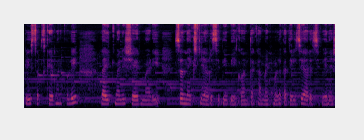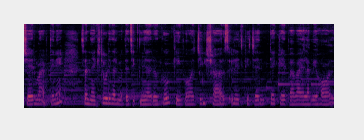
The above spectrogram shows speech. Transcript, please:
ಪ್ಲೀಸ್ ಸಬ್ಸ್ಕ್ರೈಬ್ ಮಾಡ್ಕೊಳ್ಳಿ ಲೈಕ್ ಮಾಡಿ ಶೇರ್ ಮಾಡಿ. ಸೊ ನೆಕ್ಸ್ಟ್ ಯಾವ ರೆಸಿಪಿ ಬೇಕು ಅಂತ ಕಮೆಂಟ್ ಮೂಲಕ ತಿಳಿಸಿ ಆ ರೆಸಿಪಿಯನ್ನು ಶೇರ್ ಮಾಡ್ತೀನಿ. ಸೊ ನೆಕ್ಸ್ಟ್ ವಿಡಿಯೋದಲ್ಲಿ ಮತ್ತೆ ಸಿಗ್ತೀನಿ. ಯಾರಿಗೂ ಕೀಪ್ ವಾಚಿಂಗ್ ಶಾರ್ಸ್ ವಿಲೇಜ್ ಕಿಚನ್ ಟೇಕ್ ಕೇರ್ ಬಾಬಾ ಐ ಲವ್ ಯು ಆಲ್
